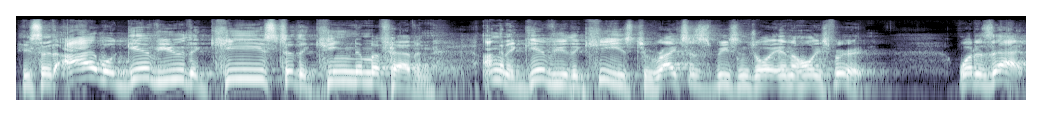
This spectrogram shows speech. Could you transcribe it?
He said, I will give you the keys to the kingdom of heaven. I'm going to give you the keys to righteousness, peace, and joy in the Holy Spirit. What is that?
